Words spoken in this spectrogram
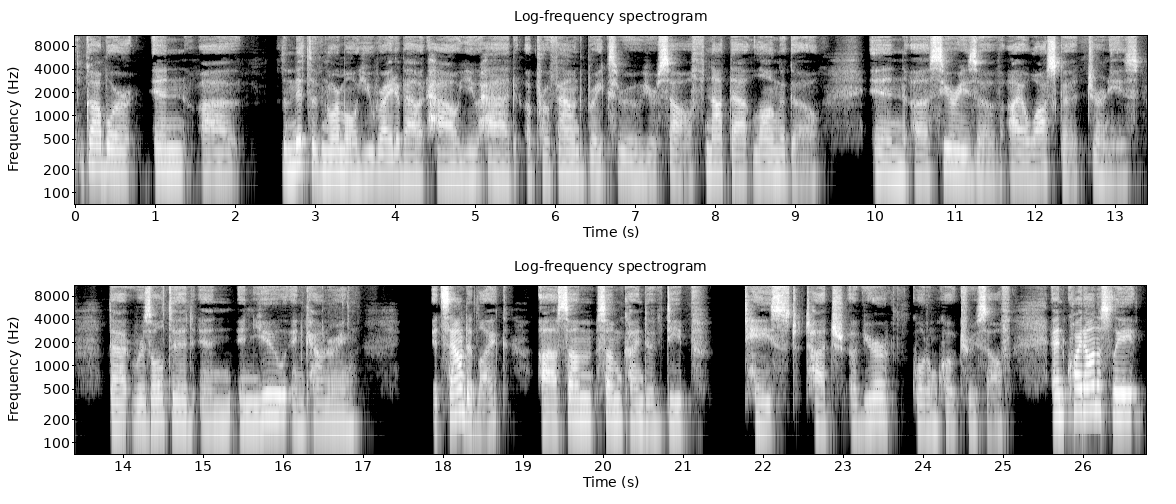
Gabor, in uh, The Myth of Normal, you write about how you had a profound breakthrough yourself not that long ago in a series of ayahuasca journeys that resulted in, in you encountering, it sounded like, uh, some, some kind of deep taste, touch of your quote unquote true self. And quite honestly,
